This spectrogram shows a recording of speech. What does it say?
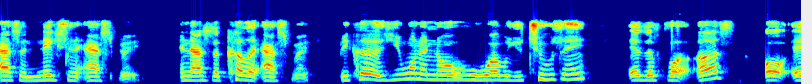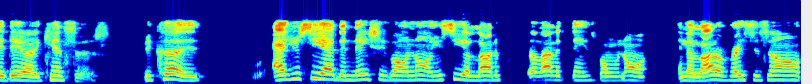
as a nation aspect and as the color aspect because you want to know whoever you're choosing is it for us or are they are against us? Because as you see at the nation going on, you see a lot of a lot of things going on and a lot of racism,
